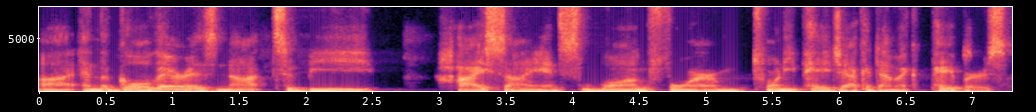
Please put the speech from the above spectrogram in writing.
Uh, and the goal there is not to be high science long form 20 page academic papers.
